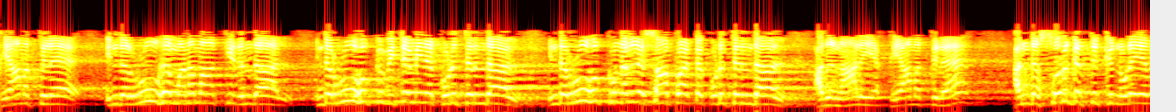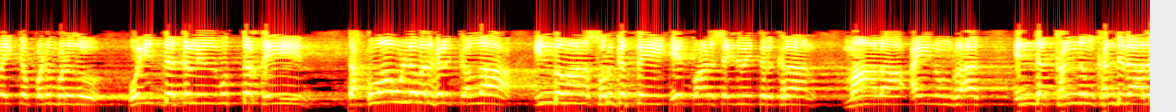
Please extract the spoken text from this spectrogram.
கியாமத்துல இந்த ரூஹ மனமாக்கி இருந்தால் இந்த ரூஹுக்கு விட்டமினை கொடுத்திருந்தால் இந்த ரூஹுக்கு நல்ல சாப்பாட்டை கொடுத்திருந்தால் அது நாளைய கியாமத்துல அந்த சொர்க்கத்துக்கு நுழைய வைக்கப்படும் பொழுது முத்தகீன். தக்குவா உள்ளவர்களுக்கு அல்லாஹ் இன்பமான சொர்க்கத்தை ஏற்பாடு செய்து வைத்திருக்கிறான். மாலா ஐநும் எந்த கண்ணும் கண்டிராத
